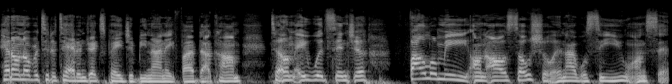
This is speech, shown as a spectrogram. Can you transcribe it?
Head on over to the Tad and Drex page at B985.com. Tell them A-Wood sent you. Follow me on all social, and I will see you on set.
